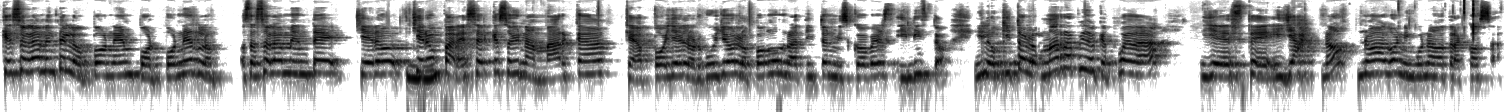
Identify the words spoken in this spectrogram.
que solamente lo ponen por ponerlo. O sea, solamente quiero, quiero parecer que soy una marca que apoya el orgullo, lo pongo un ratito en mis covers y listo. Y lo quito lo más rápido que pueda y, este, y ya, ¿no? No hago ninguna otra cosa.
